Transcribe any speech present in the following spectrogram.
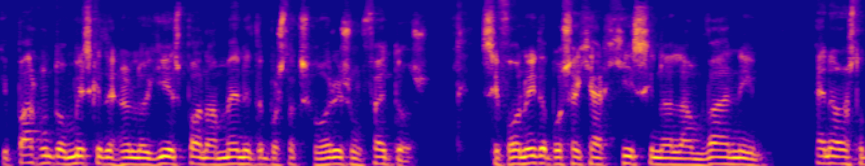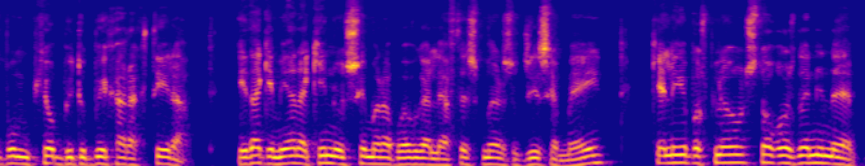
Υπάρχουν τομείς και τεχνολογίες που αναμένεται πως θα ξεχωρίσουν φέτος. Συμφωνείτε πως έχει αρχίσει να λαμβάνει ένα, να το πούμε, πιο B2B χαρακτήρα; Είδα και μια ανακοίνωση σήμερα που έβγαλε αυτές τις μέρες στο GSMA και έλεγε πως πλέον στόχος δεν είναι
